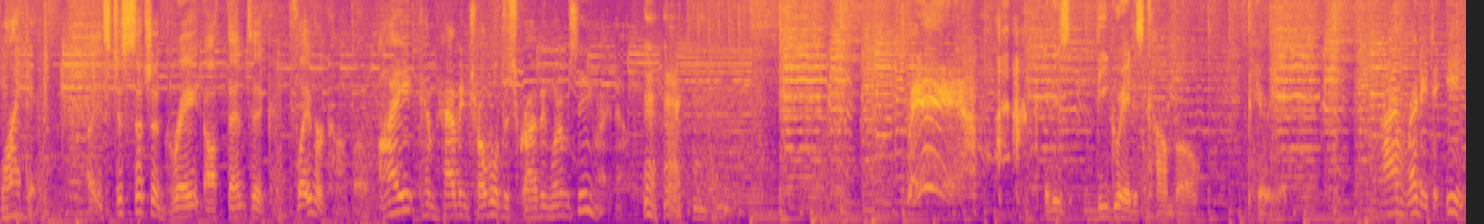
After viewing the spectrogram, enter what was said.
like it. Uh, it's just such a great, authentic flavor combo. I am having trouble describing what I'm seeing right now. Bam! it is the greatest combo, period. I'm ready to eat.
